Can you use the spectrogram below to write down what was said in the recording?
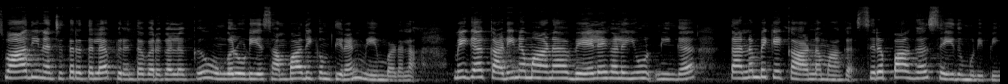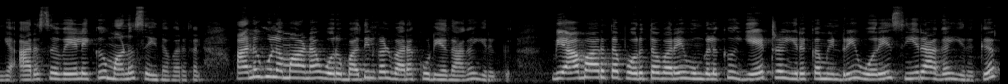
சுவாதி நட்சத்திரத்தில் பிறந்தவர்களுக்கு உங்களுடைய சம்பாதிக்கும் திறன் மேம்படலாம். மிக கடினமான வேலைகளையும் நீங்கள் தன்னம்பிக்கை காரணமாக சிறப்பாக செய்து முடிப்பீங்க. அரசு வேலைக்கு மனு செய்தவர்கள். அனுகூலமான ஒரு பதில்கள் வரக்கூடியதாக இருக்குது வியாபாரத்தை பொறுத்தவரை உங்களுக்கு ஏற்ற இறக்கமின்றி ஒரே சீராக இருக்குது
